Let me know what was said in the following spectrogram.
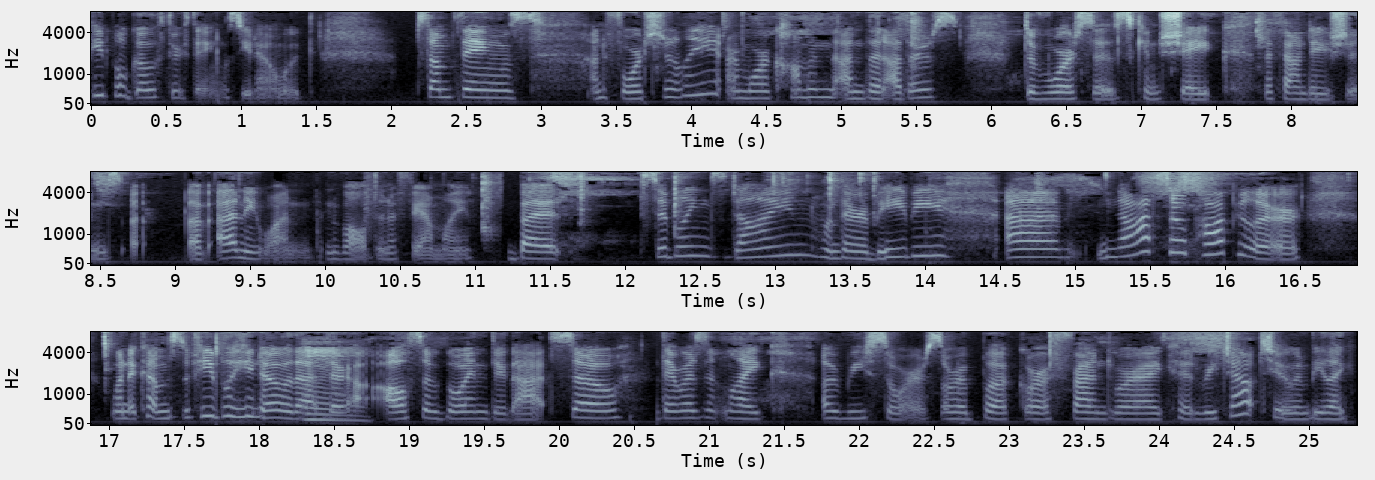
people go through things, you know, like, some things unfortunately are more common than, others. Divorces can shake the foundations of anyone involved in a family, but siblings dying when they're a baby, um, not so popular when it comes to people you know that they're mm. also going through that. So there wasn't like a resource or a book or a friend where I could reach out to and be like,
